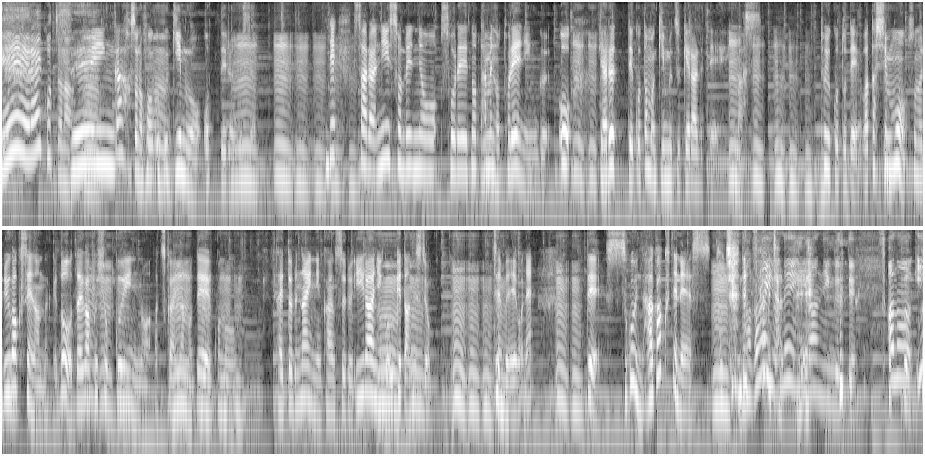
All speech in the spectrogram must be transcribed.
ー、えらいこっちゃな。全員がその報告義務を負ってるんですよ。でさらにそれのそれのためのトレーニングをやるってことも義務付けられています。ということで私もその留学生なんだけど大学職員の扱いなのでこのタイトル9に関する e ラーニングを受けたんですよ、全部英語ね、うんうん、ですごい長くてね途中で疲れちゃって、うん、ね e ラーニングって。あのイン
